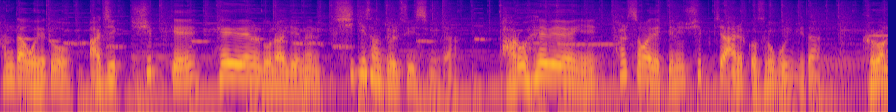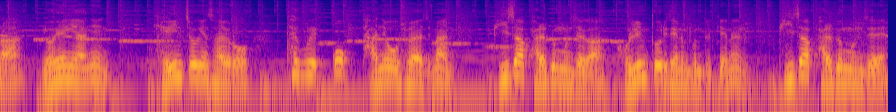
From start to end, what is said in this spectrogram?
한다고 해도 아직 쉽게 해외여행을 논하기에는 시기상조일 수 있습니다. 바로 해외여행이 활성화되기는 쉽지 않을 것으로 보입니다. 그러나 여행이 아닌 개인적인 사유로 태국에 꼭 다녀오셔야지만 비자 발급 문제가 걸림돌이 되는 분들께는 비자 발급 문제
